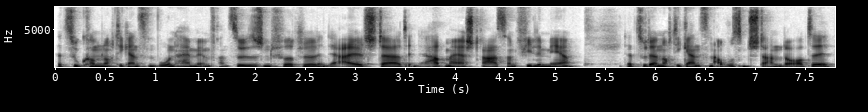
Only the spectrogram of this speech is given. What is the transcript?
Dazu kommen noch die ganzen Wohnheime im französischen Viertel, in der Altstadt, in der Hartmeierstraße und viele mehr. Dazu dann noch die ganzen Außenstandorte.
